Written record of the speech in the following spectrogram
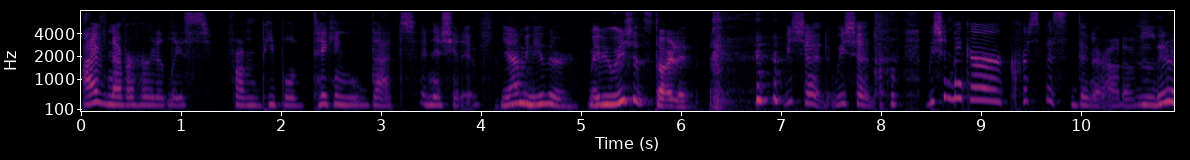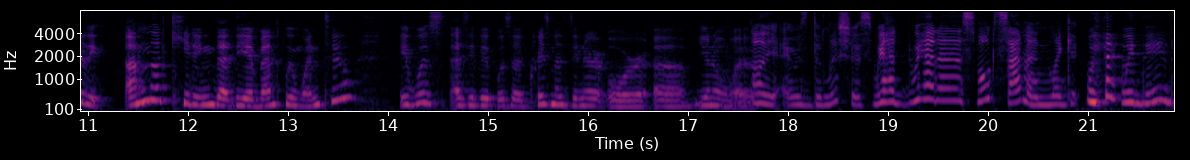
I've never heard at least from people taking that initiative. Yeah, me neither. Maybe we should start it. we should. We should. we should make our Christmas dinner out of Literally, I'm not kidding that the event we went to, it was as if it was a Christmas dinner or, uh, you know, uh, Oh yeah, it was delicious. We had we had a smoked salmon. Like we we did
